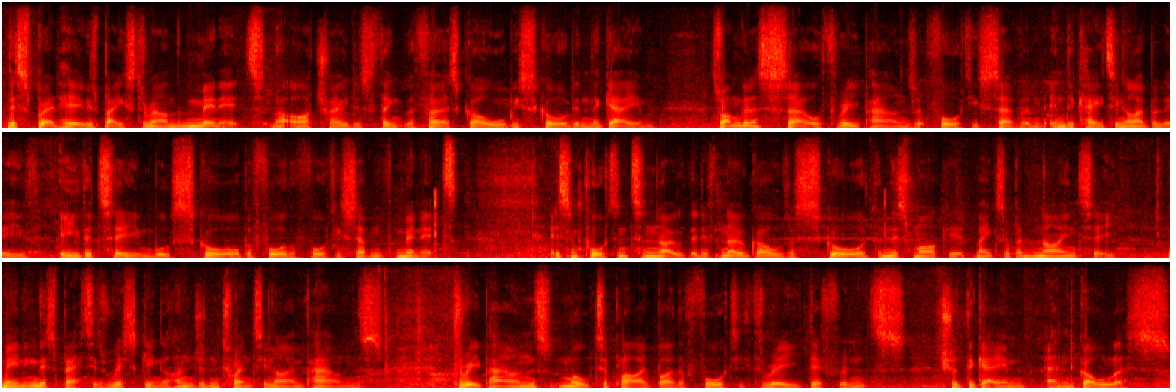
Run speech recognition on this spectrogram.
This spread here is based around the minute that our traders think the first goal will be scored in the game. So I'm going to sell £3 at 47, indicating I believe either team will score before the 47th minute. It's important to note that if no goals are scored, then this market makes up at 90, meaning this bet is risking £129. £3 multiplied by the 43 difference should the game end goalless.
